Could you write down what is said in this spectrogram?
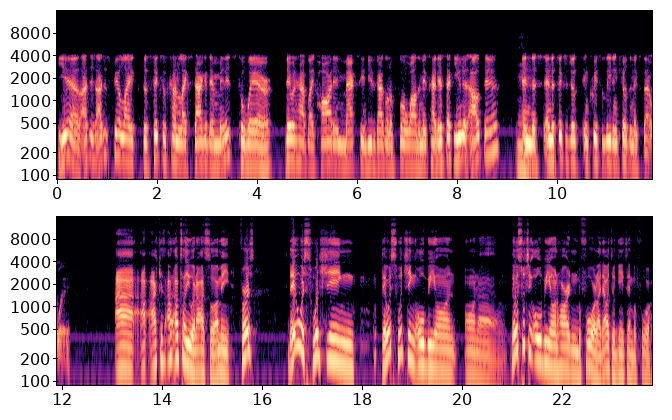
yeah, I just I just feel like the Sixers kind of like staggered their minutes to where they would have like Harden, Maxey, and these guys on the floor while the Knicks had their second unit out there, Mm. and the and the Sixers just increased the lead and killed the Knicks that way. I, I, I guess I, I'll tell you what I saw. I mean, first they were switching they were switching Ob on on uh they were switching Ob on Harden before like that was the game ten before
